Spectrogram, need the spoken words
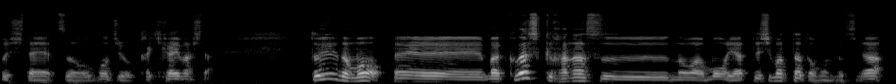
プしたやつを文字を書き換えました。というのも、えーまあ、詳しく話すのはもうやってしまったと思うんですが、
